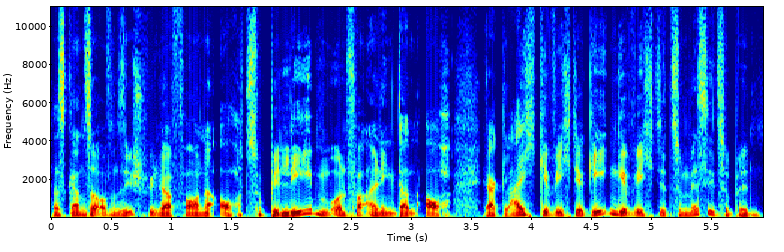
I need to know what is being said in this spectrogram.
das ganze Offensivspiel da vorne auch zu beleben und vor allen Dingen dann auch ja, Gleichgewichte, Gegengewichte zu Messi zu bilden?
